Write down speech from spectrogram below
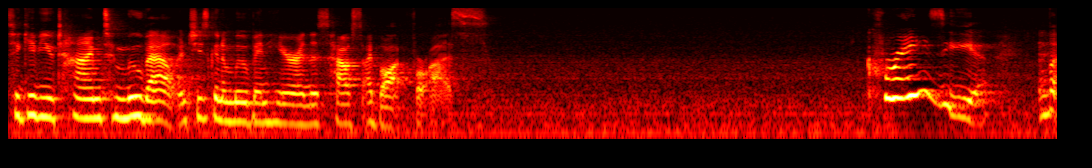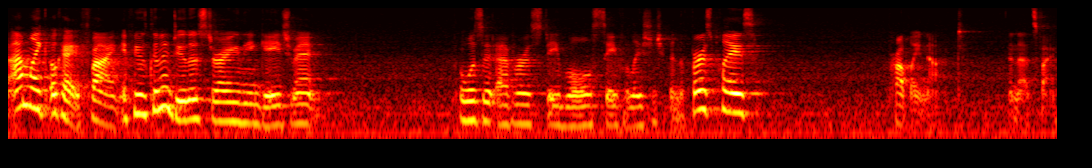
to give you time to move out and she's gonna move in here in this house I bought for us. Crazy. But I'm like, okay, fine. If he was gonna do this during the engagement, was it ever a stable, safe relationship in the first place? Probably not. And that's fine,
